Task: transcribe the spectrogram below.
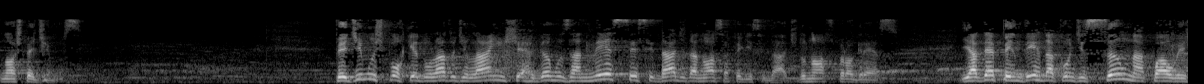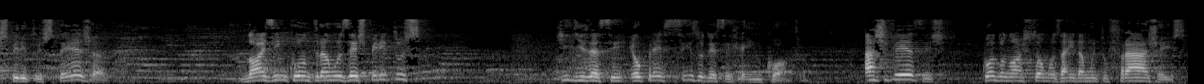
nós pedimos. Pedimos porque do lado de lá enxergamos a necessidade da nossa felicidade, do nosso progresso. E a depender da condição na qual o espírito esteja, nós encontramos espíritos que dizem assim: eu preciso desse reencontro. Às vezes, quando nós somos ainda muito frágeis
